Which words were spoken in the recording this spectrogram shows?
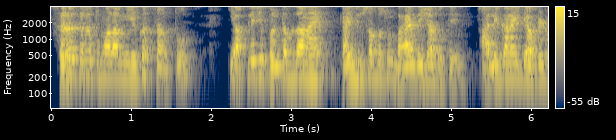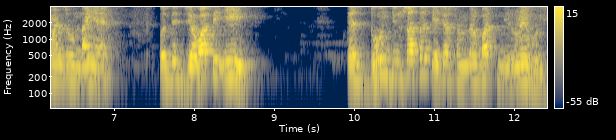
सरळ सरळ तुम्हाला मी एकच सांगतो की आपले जे पंतप्रधान आहे काही दिवसापासून बाहेर देशात होते. आले का नाही ते अपडेट माझ्याजवळ नाही आहे. पण ते जेव्हा ते येईल त्या दोन दिवसातच याच्या संदर्भात निर्णय होईल.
